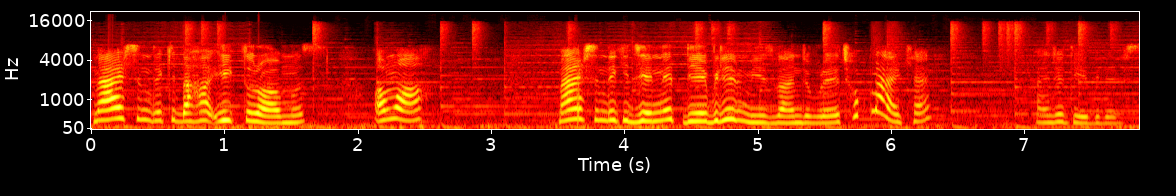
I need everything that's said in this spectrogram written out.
Mersin'deki daha ilk durağımız. Ama Mersin'deki cennet diyebilir miyiz bence buraya? Çok mu erken? Bence diyebiliriz.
